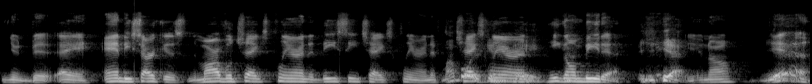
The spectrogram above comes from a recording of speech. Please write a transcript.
you hey, Andy Serkis, the Marvel checks clearing, the DC checks clearing. If the checks clearing, he gonna be there. yeah, you know. yeah. yeah.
